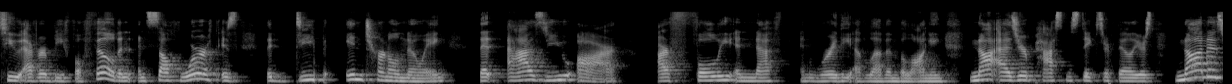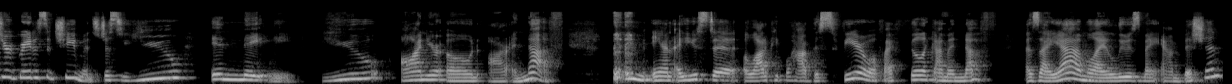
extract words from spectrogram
to ever be fulfilled. And, and self worth is the deep internal knowing that as you are, are fully enough and worthy of love and belonging, not as your past mistakes or failures, not as your greatest achievements, just you innately, you on your own are enough. and I used to, a lot of people have this fear well, if I feel like I'm enough as I am, will I lose my ambition?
